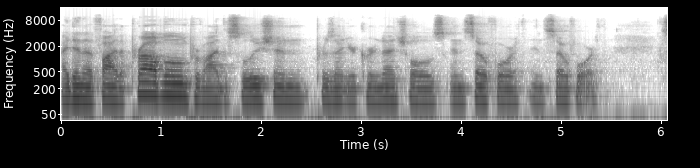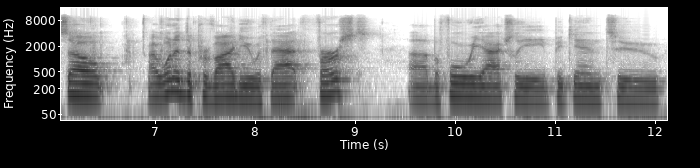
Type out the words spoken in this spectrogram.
Identify the problem, provide the solution, present your credentials, and so forth and so forth. So I wanted to provide you with that first uh, before we actually begin to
